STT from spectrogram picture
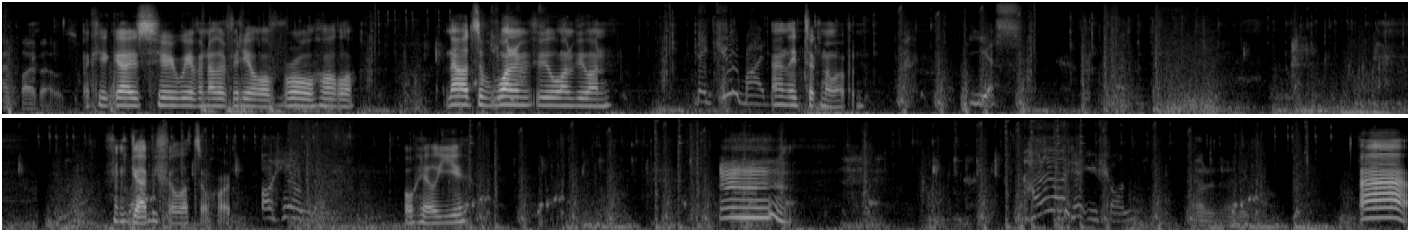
Had five hours. Okay, guys, here we have another video of Roll Brawlhalla. Now it's a 1v1v1, thank you, mine. and they took my weapon. Yes. Gabby feel that so hard. Oh hell no. Oh, hell yeah. Mm. How did I hit you, Sean? I don't know. Ah!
